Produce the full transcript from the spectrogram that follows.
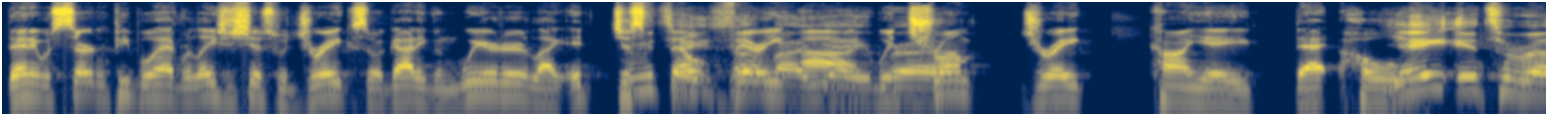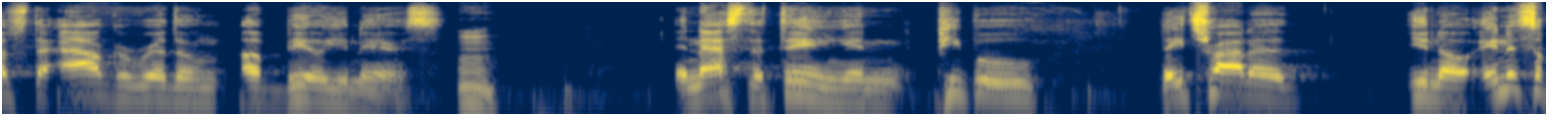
Then it was certain people had relationships with Drake, so it got even weirder. Like it just me tell you felt very odd Ye, with bruh. Trump, Drake, Kanye. That whole Ye interrupts the algorithm of billionaires, Mm. and that's the thing. And people, they try to, you know, and it's a,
